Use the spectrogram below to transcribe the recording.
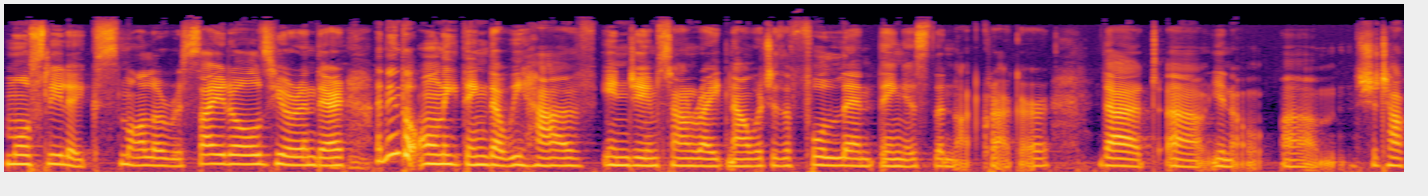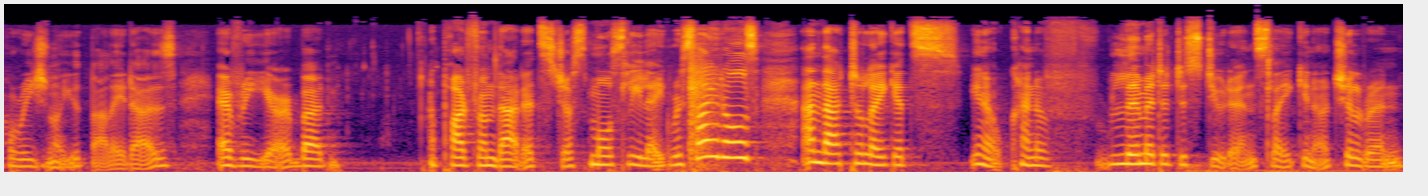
mostly like smaller recitals here and there. I think the only thing that we have in Jamestown right now, which is a full length thing, is the Nutcracker that uh, you know um, Chautauqua Regional Youth Ballet does every year. But apart from that it's just mostly like recitals and that to like it's you know kind of limited to students like you know children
